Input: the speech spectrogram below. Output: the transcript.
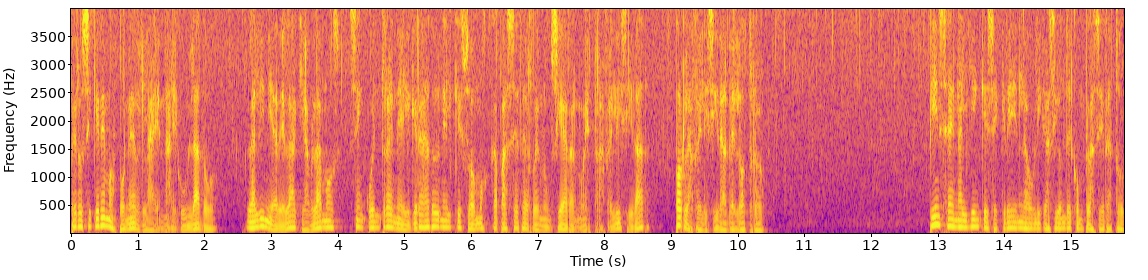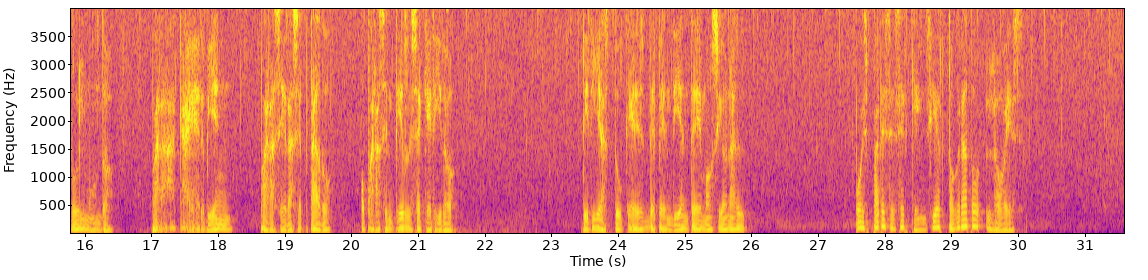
pero si queremos ponerla en algún lado, la línea de la que hablamos se encuentra en el grado en el que somos capaces de renunciar a nuestra felicidad por la felicidad del otro. Piensa en alguien que se cree en la obligación de complacer a todo el mundo, para caer bien, para ser aceptado o para sentirse querido. ¿Dirías tú que es dependiente emocional? Pues parece ser que en cierto grado lo es.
